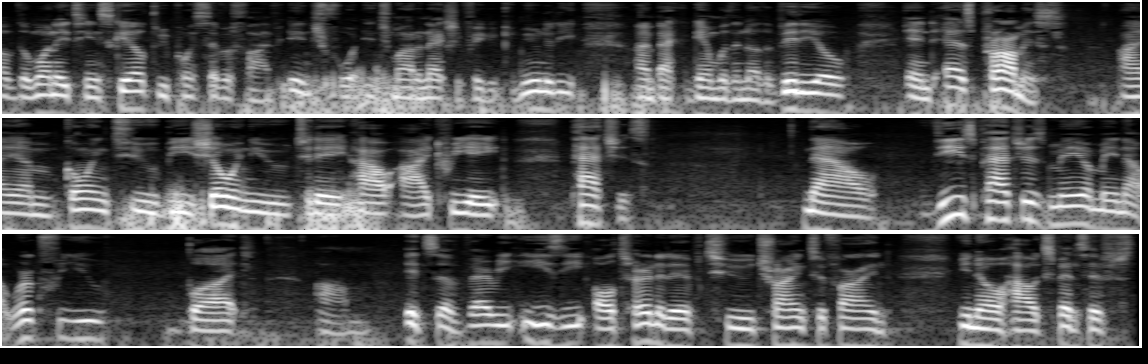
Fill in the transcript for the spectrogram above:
of the 118 scale 3.75 inch 4 inch modern action figure community. I'm back again with another video and as promised i am going to be showing you today how i create patches. Now these patches may or may not work for you but um, it's a very easy alternative to trying to find you know how expensive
